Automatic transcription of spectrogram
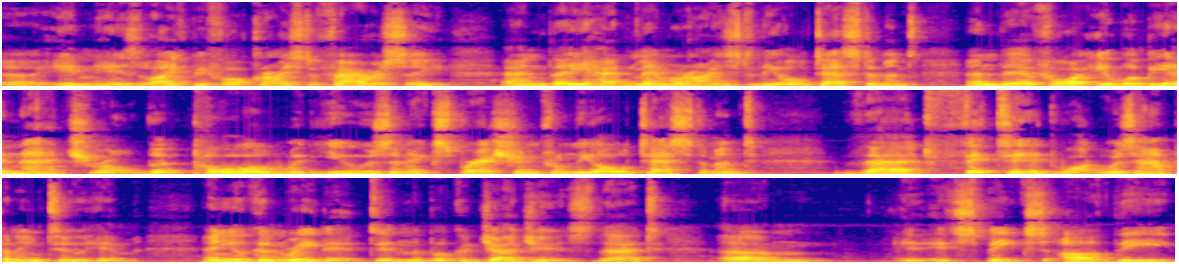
uh, in his life before Christ, a Pharisee, and they had memorized the Old Testament, and therefore it would be a natural that Paul would use an expression from the Old Testament that fitted what was happening to him. And you can read it in the book of Judges that. Um, it, speaks of the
